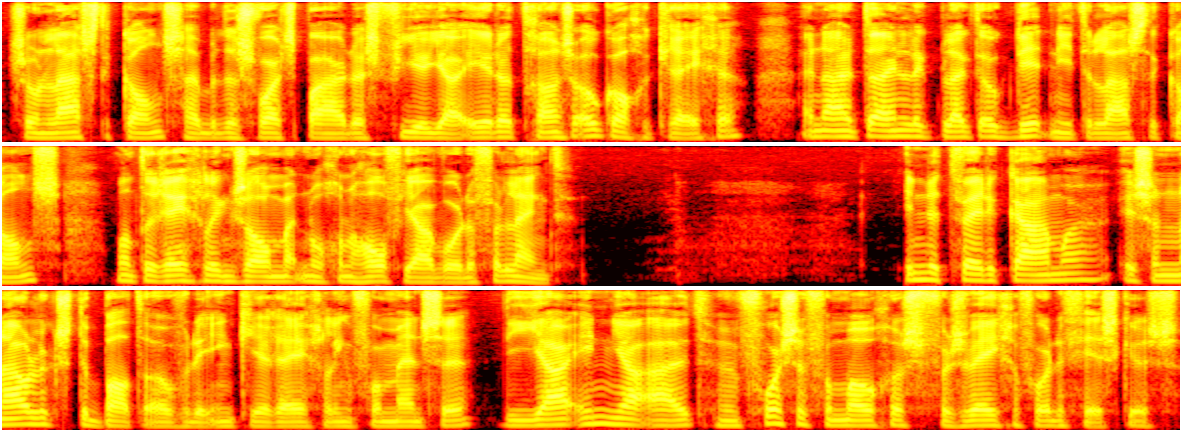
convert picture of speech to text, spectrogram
Zo'n laatste kans hebben de zwartspaarders vier jaar eerder trouwens ook al gekregen. En uiteindelijk blijkt ook dit niet de laatste kans, want de regeling zal met nog een half jaar worden verlengd. In de Tweede Kamer is er nauwelijks debat over de inkeerregeling voor mensen die jaar in jaar uit hun forse vermogens verzwegen voor de fiscus.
